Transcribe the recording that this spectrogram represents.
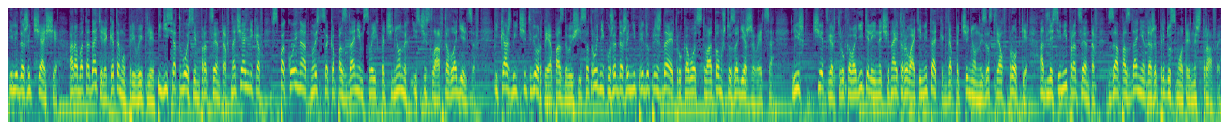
или даже чаще, а работодатели к этому привыкли. 58% начальников спокойно относятся к опозданиям своих подчиненных из числа автовладельцев. И каждый четвертый опаздывающий сотрудник уже даже не предупреждает руководство о том, что задерживается. Лишь четверть руководителей начинает рвать и метать, когда подчиненный застрял в пробке, а для 7% за опоздание даже предусмотрены штрафы.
